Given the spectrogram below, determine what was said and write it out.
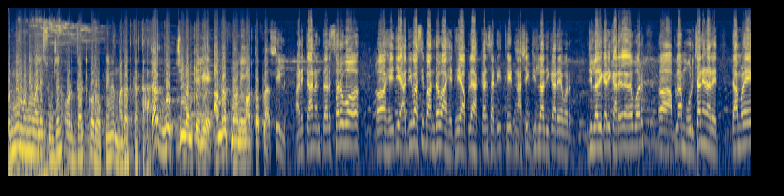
उनमें होने वाले सूजन और दर्द को रोकने में मदद करता है। दर्द मुक्त जीवन के लिए अमृत नोनी ऑर्थो प्लस। असतील आणि त्यानंतर सर्व अ, हे जे आदिवासी बांधव आहेत हे आपल्या हक्कांसाठी थेट नाशिक जिल्हाधिकाऱ्यावर जिल्हाधिकारी कार्यालयावर अ, आपला मोर्चा नेणार आहेत. त्यामुळे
